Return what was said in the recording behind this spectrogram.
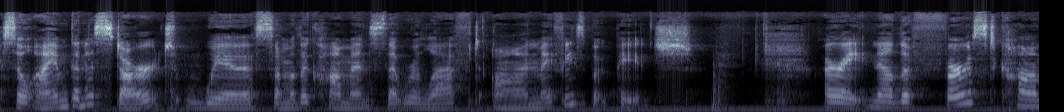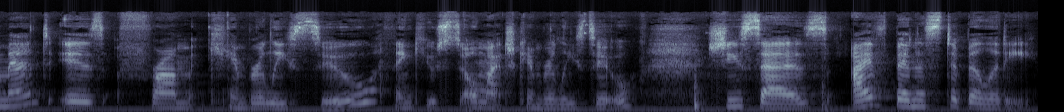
So I am going to start with some of the comments that were left on my Facebook page. All right, now the first comment is from Kimberly Sue. Thank you so much, Kimberly Sue. She says, I've been a stability.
